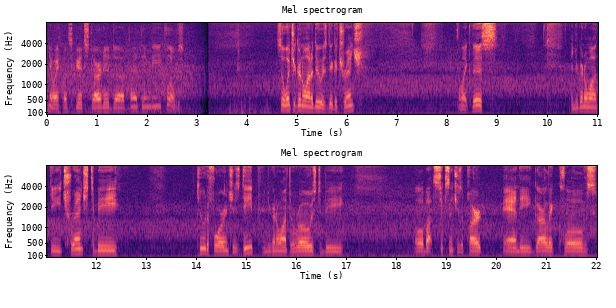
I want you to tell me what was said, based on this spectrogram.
Anyway, let's get started uh, planting the cloves. So what you're want to do is dig a trench like this. And you're going to want the trench to be two to four inches deep and you're going to want the rows to be oh about six inches apart and the garlic cloves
